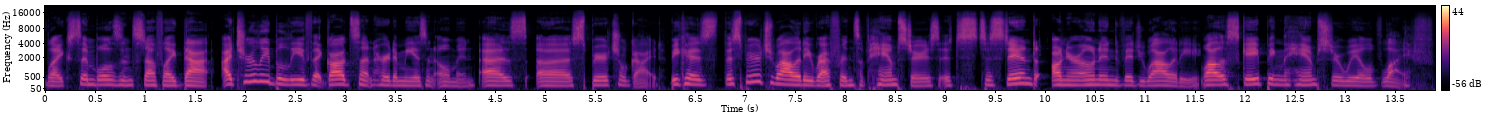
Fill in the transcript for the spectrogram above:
like symbols and stuff like that, I truly believe that God sent her to me as an omen, as a spiritual guide. Because the spirituality reference of hamsters, it's to stand on your own individuality while escaping the hamster wheel of life.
